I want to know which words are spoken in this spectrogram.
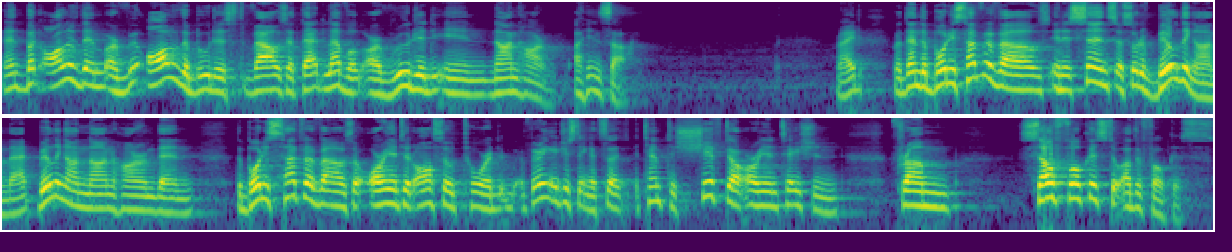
And, but all of them are, all of the Buddhist vows at that level are rooted in non harm ahimsa. Right? But then the bodhisattva vows, in a sense, are sort of building on that, building on non harm, then. The bodhisattva vows are oriented also toward, very interesting, it's an attempt to shift our orientation from self focus to other focus.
